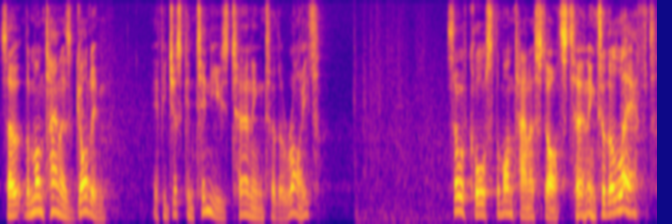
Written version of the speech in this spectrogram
So the Montana's got him if he just continues turning to the right. So of course the Montana starts turning to the left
